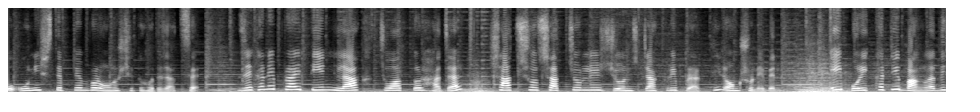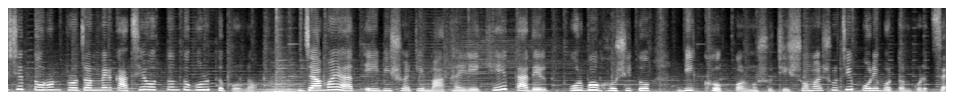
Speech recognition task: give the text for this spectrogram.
ও উনিশ সেপ্টেম্বর অনুষ্ঠিত হতে যাচ্ছে, যেখানে প্রায় তিন লাখ চুয়াত্তর হাজার সাতশো সাতচল্লিশ জন চাকরি প্রার্থীর অংশ নেবেন। এই পরীক্ষাটি বাংলাদেশের তরুণ প্রজন্মের কাছে অত্যন্ত গুরুত্বপূর্ণ। জামায়াত এই বিষয়টি মাথায় রেখে তাদের পূর্ব ঘোষিত বিক্ষোভ কর্মসূচির সময়সূচি পরিবর্তন করেছে।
